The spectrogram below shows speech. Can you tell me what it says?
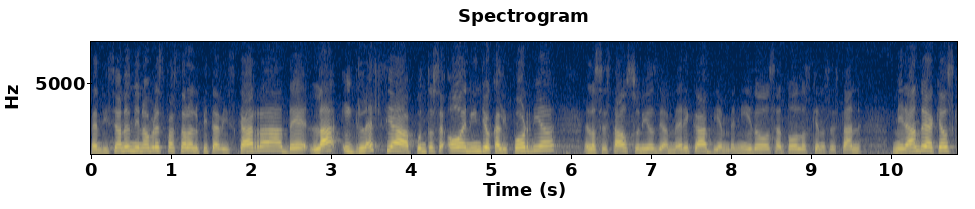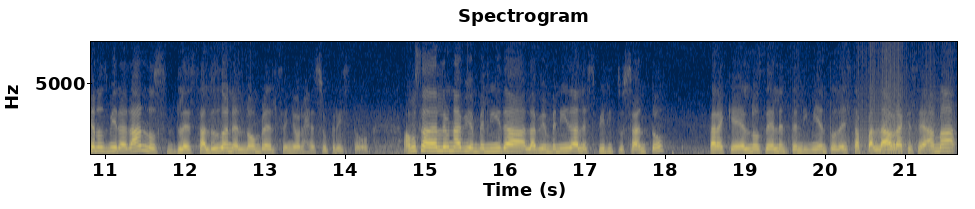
Bendiciones, mi nombre es Pastora Lupita Vizcarra de la iglesia.co en Indio, California, en los Estados Unidos de América. Bienvenidos a todos los que nos están mirando y a aquellos que nos mirarán. Los, les saludo en el nombre del Señor Jesucristo. Vamos a darle una bienvenida, la bienvenida al Espíritu Santo para que Él nos dé el entendimiento de esta palabra que se llama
